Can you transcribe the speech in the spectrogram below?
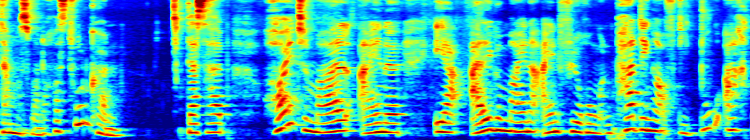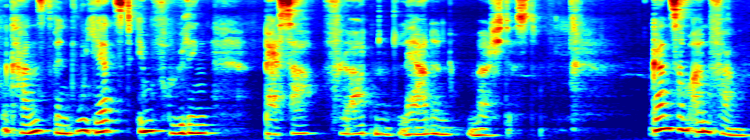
da muss man noch was tun können. Deshalb heute mal eine eher allgemeine Einführung und ein paar Dinge, auf die du achten kannst, wenn du jetzt im Frühling besser flirten lernen möchtest. Ganz am Anfang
